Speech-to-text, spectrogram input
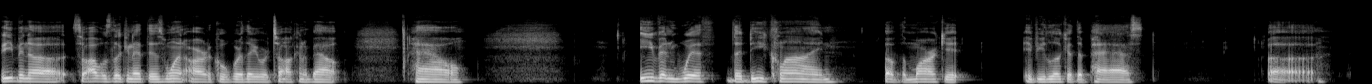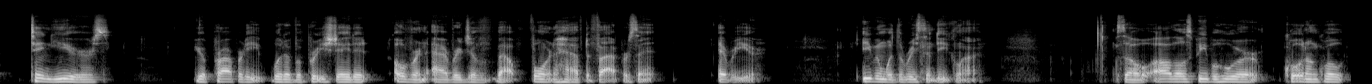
Even uh, so, I was looking at this one article where they were talking about how even with the decline of the market, if you look at the past uh, 10 years, your property would have appreciated over an average of about four and a half to five percent every year, even with the recent decline. So all those people who are quote unquote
